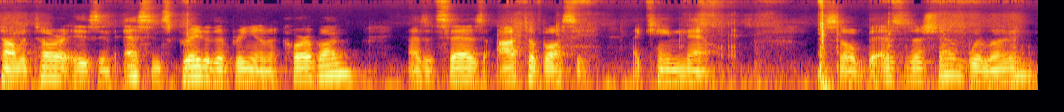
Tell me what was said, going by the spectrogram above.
Talmud Torah is in essence greater than bringing a korban, as it says, Atobasi, I came now. So Be'ez Hashem, we're learning,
